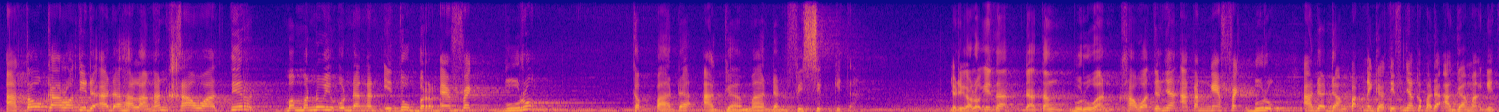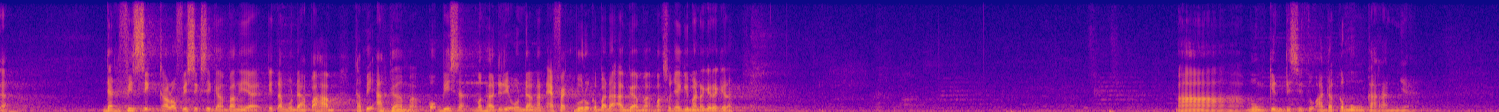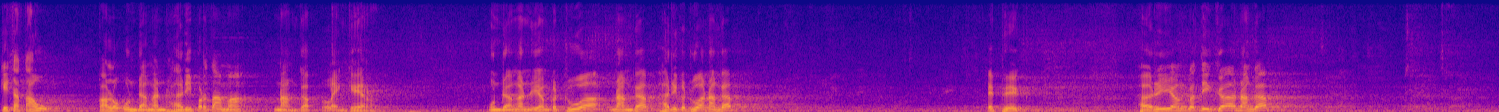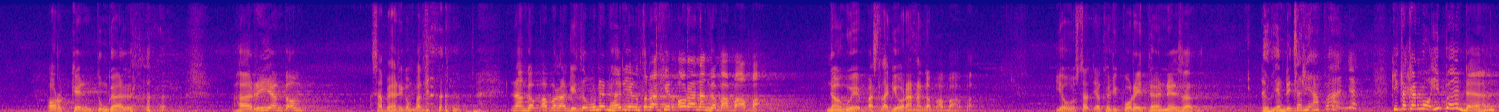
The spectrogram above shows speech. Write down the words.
Atau kalau tidak ada halangan khawatir memenuhi undangan itu berefek buruk kepada agama dan fisik kita. Jadi kalau kita datang buruan, khawatirnya akan ngefek buruk, ada dampak negatifnya kepada agama kita. Dan fisik, kalau fisik sih gampang ya, kita mudah paham. Tapi agama, kok bisa menghadiri undangan efek buruk kepada agama? Maksudnya gimana kira-kira? Ah, mungkin di situ ada kemungkarannya. Kita tahu kalau undangan hari pertama nanggap lengger. Undangan yang kedua nanggap, hari kedua nanggap ebek. Hari yang ketiga nanggap organ tunggal. hari yang keempat sampai hari keempat nanggap apa lagi kemudian hari yang terakhir orang nanggap apa-apa nah gue pas lagi orang nanggap apa-apa. Ya Ustadz ya dari koredane Ustaz. Loh, yang dicari apanya? Kita kan mau ibadah.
